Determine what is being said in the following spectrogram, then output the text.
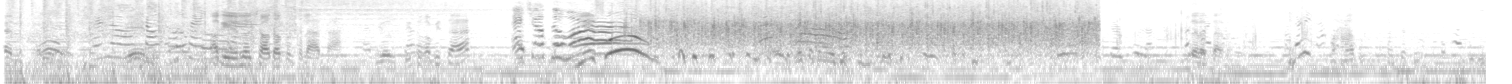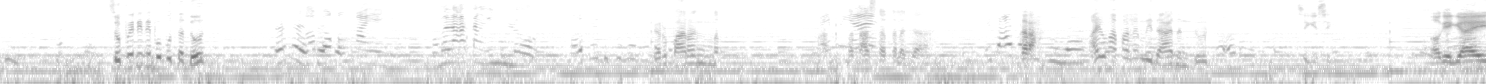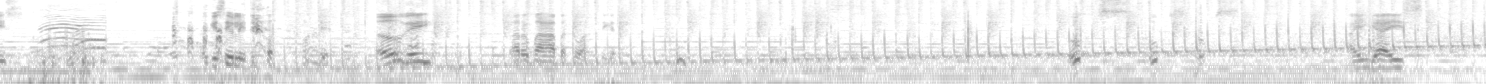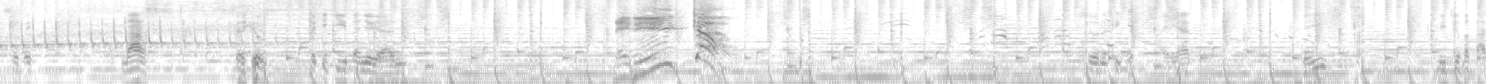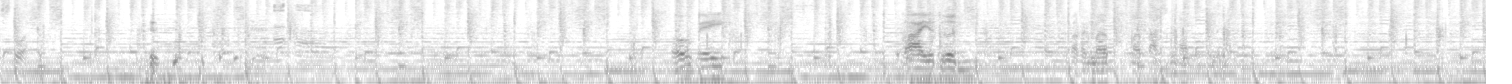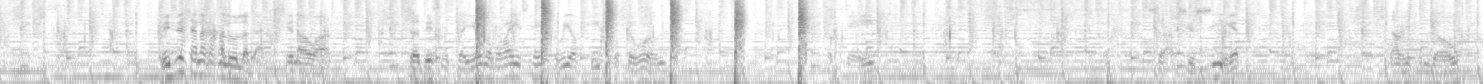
Hello. Okay, hello, shout out po sa lahat ha. Yun, dito kami sa... Edge of the world! Yes, woo! Tara, tara. So, pwede din pupunta doon? Opo, kung kaya nyo. Kung malakas ang inyong loob. Pero parang mat- mataas na talaga. Tara. Ayaw nga pala may daanan doon. Sige, sige. Okay, guys. Bye! Okay, see you later. okay. Parang mahaba to ah. Tingnan. Oops. Oops. Oops. Ay guys. So, wait. Last. So, yung nakikita nyo yan. Ready, go! So, nakikita. Ayan. Okay. Medyo mataas to ah. okay. Tayo dun. Parang mat mataas na natin. Medyo siya nakakalula guys. You know what? So this is the human rights history of each of the world. Okay. So as you see it, now we can go.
